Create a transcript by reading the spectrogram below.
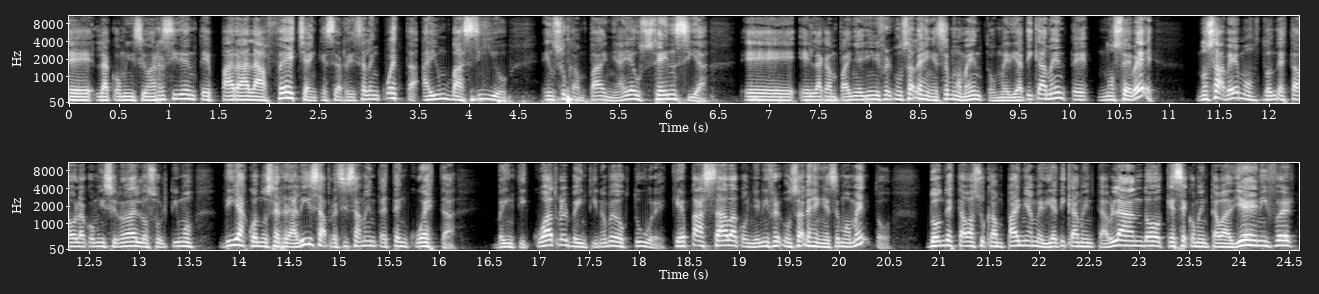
eh, la comisión residente, para la fecha en que se realiza la encuesta, hay un vacío en su campaña, hay ausencia eh, en la campaña de Jennifer González en ese momento. Mediáticamente no se ve. No sabemos dónde ha estado la comisionada en los últimos días cuando se realiza precisamente esta encuesta. 24 el 29 de octubre. ¿Qué pasaba con Jennifer González en ese momento? ¿Dónde estaba su campaña mediáticamente hablando? ¿Qué se comentaba Jennifer?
